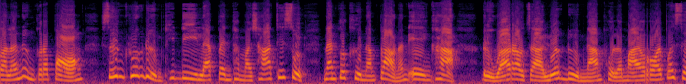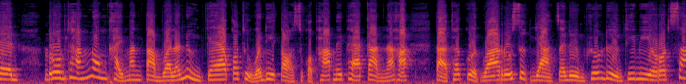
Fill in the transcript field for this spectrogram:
วันละหนึ่งกระป๋อง ซึ่งเครื่องดื่มที่ดีและเป็นธรรมชาติที่สุด นั่นก็คือน้ำเปล่านั่นเองค่ะ หรือว่าเราจะเลือกดื่มน้ำผลไม้ร้อยเปอร์เซ็นต์รวมทั้งนมไขมันต่ำวันละหนึ่งแก้วก็ถือว่าดีต่อสุขภาพไม่แพ้กันนะคะ แต่ถ้าเกิดว่ารู้สึกอยากจะดื่มเครื่องดื่มที่มีรสซ่า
